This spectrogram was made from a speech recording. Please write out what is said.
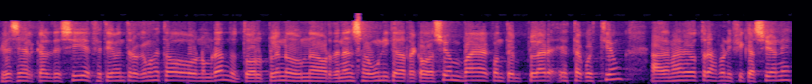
Gracias, alcalde. Sí, efectivamente, lo que hemos estado nombrando en todo el pleno de una ordenanza única de recaudación va a contemplar esta cuestión, además de otras bonificaciones.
